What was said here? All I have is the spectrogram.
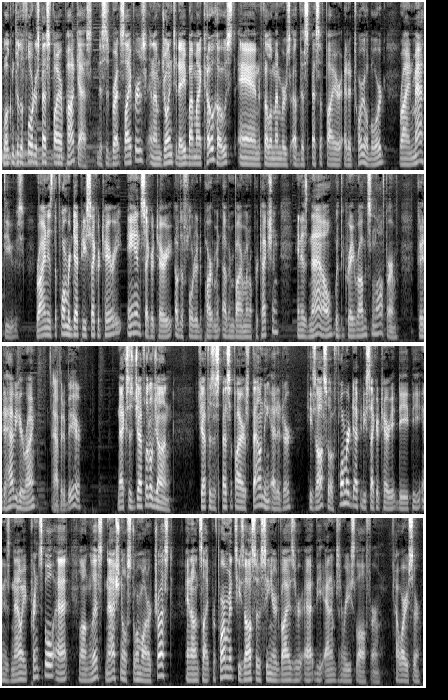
Welcome to the Florida Specifier Podcast. This is Brett Cyphers, and I'm joined today by my co host and fellow members of the Specifier editorial board, Ryan Matthews. Ryan is the former Deputy Secretary and Secretary of the Florida Department of Environmental Protection and is now with the Gray Robinson Law Firm. Good to have you here, Ryan. Happy to be here. Next is Jeff Littlejohn. Jeff is the Specifier's founding editor. He's also a former Deputy Secretary at DEP and is now a principal at Long List National Stormwater Trust and on site performance. He's also senior advisor at the Adams and Reese Law Firm. How are you, sir?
